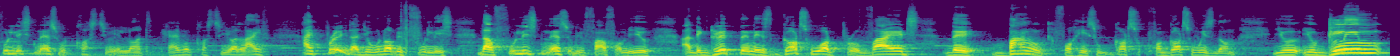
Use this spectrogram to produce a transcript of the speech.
Foolishness will cost you a lot. It can even cost you your life. I pray that you will not be foolish, that foolishness will be far from you. And the great thing is, God's word provides the bank for, his, God's, for God's wisdom. You, you glean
